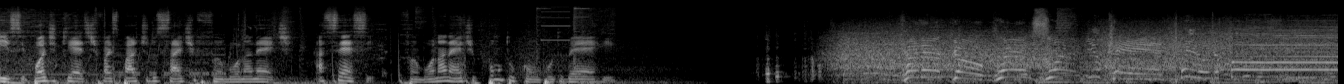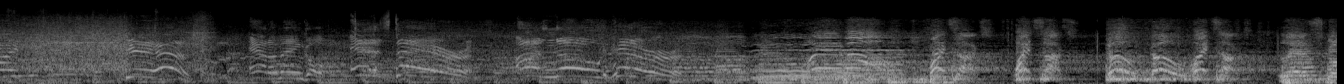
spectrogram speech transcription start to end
Esse podcast faz parte do site Fambonanet. Acesse fambonanet.com.br. Kaneko, grand slam. You can the board. Yes. Adam Engel is there. A no hitter. Play ball! White Sox! White Sox! Go, go, White Sox! Let's go,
